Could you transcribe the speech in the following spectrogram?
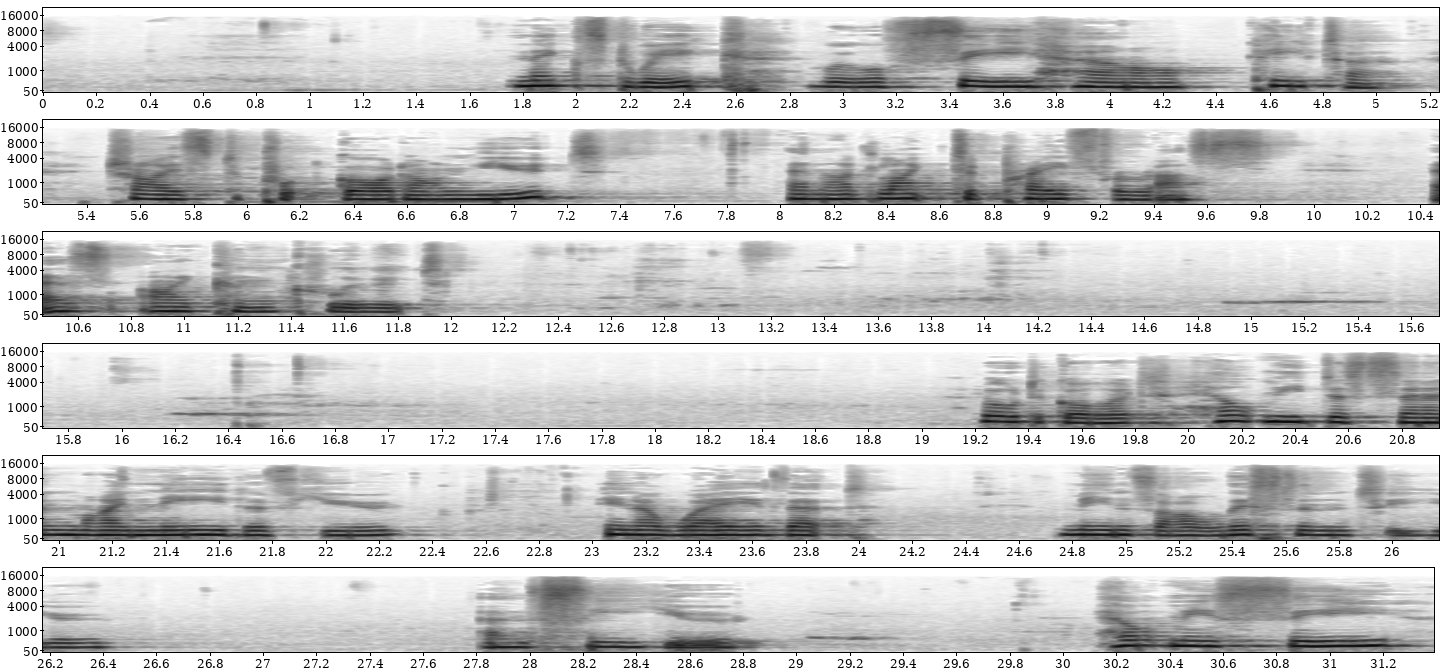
Next week, we'll see how Peter tries to put God on mute, and I'd like to pray for us as I conclude. Lord God, help me discern my need of you in a way that means I'll listen to you and see you. Help me see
